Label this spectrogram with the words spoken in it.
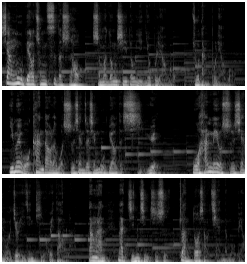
向目标冲刺的时候，什么东西都引诱不了我，阻挡不了我，因为我看到了我实现这些目标的喜悦。我还没有实现，我就已经体会到了。当然，那仅仅只是赚多少钱的目标。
